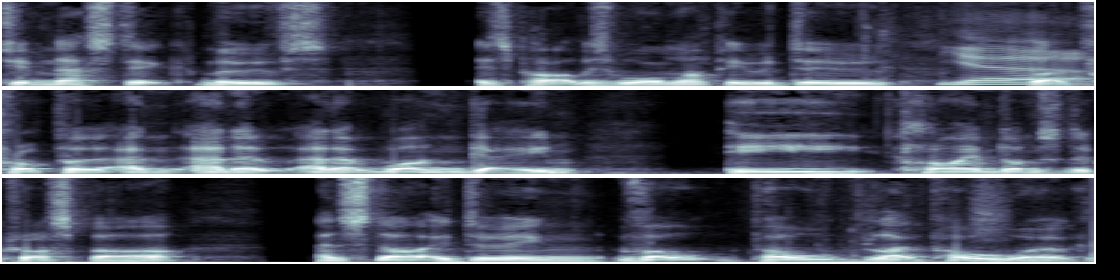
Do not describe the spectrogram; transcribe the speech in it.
gymnastic moves as part of his warm up. He would do Yeah. like proper, and and at, and at one game, he climbed onto the crossbar. And started doing vault pole like pole work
